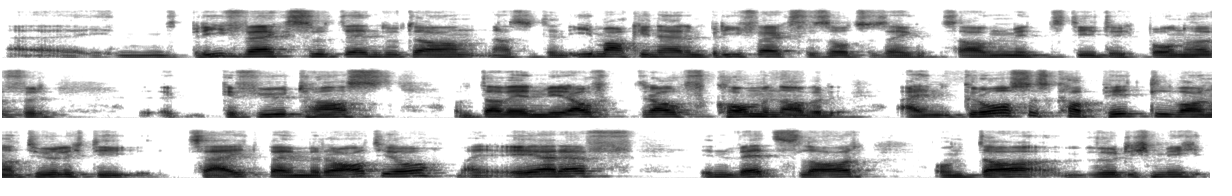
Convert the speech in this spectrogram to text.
äh, Briefwechsel, den du da, also den imaginären Briefwechsel sozusagen mit Dietrich Bonhoeffer äh, geführt hast. Und da werden wir auch drauf kommen, aber ein großes Kapitel war natürlich die Zeit beim Radio, bei ERF in Wetzlar. Und da würde ich mich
